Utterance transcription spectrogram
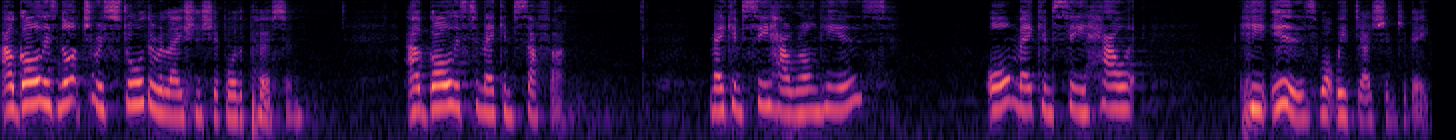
our goal is not to restore the relationship or the person. Our goal is to make him suffer, make him see how wrong he is, or make him see how he is what we've judged him to be.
